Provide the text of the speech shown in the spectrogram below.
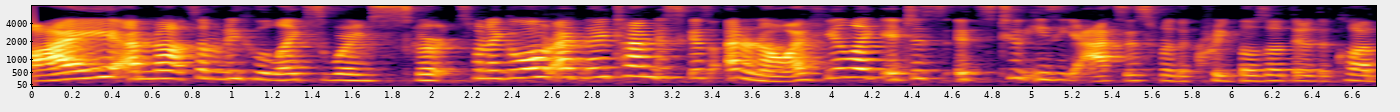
I am not somebody who likes wearing skirts when I go out at nighttime just because, I don't know, I feel like it just, it's too easy access for the creepos out there the club.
